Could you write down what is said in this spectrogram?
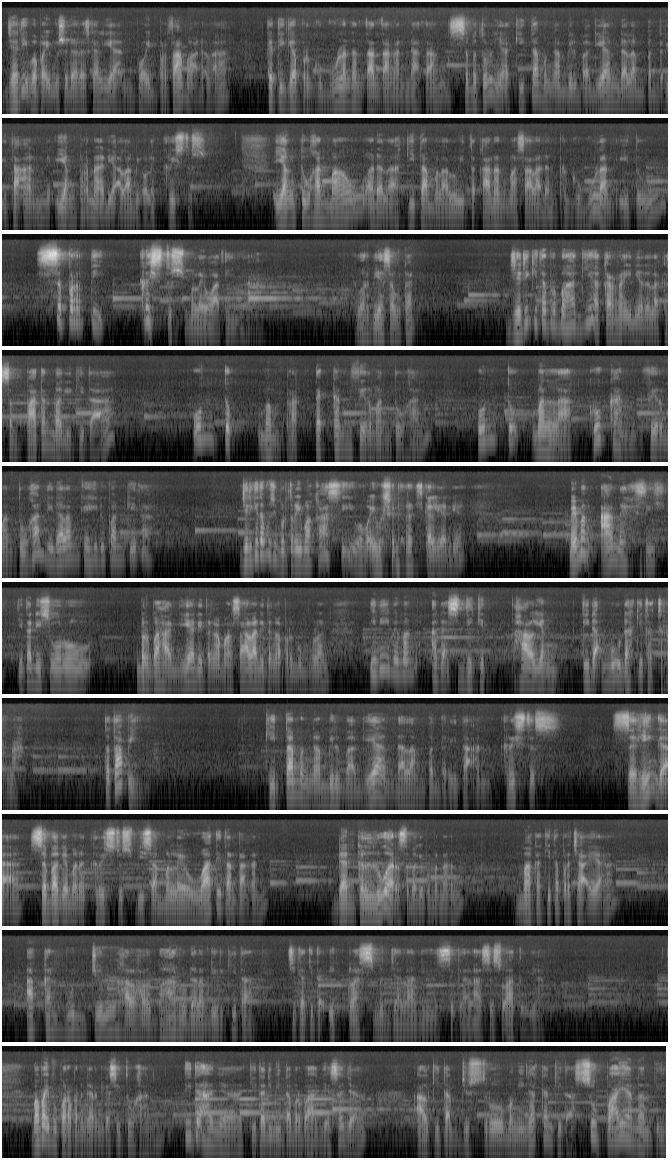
Jadi Bapak Ibu Saudara sekalian, poin pertama adalah ketika pergumulan dan tantangan datang, sebetulnya kita mengambil bagian dalam penderitaan yang pernah dialami oleh Kristus. Yang Tuhan mau adalah kita melalui tekanan masalah dan pergumulan itu seperti Kristus melewatinya. Luar biasa bukan? Jadi kita berbahagia karena ini adalah kesempatan bagi kita untuk mempraktekkan firman Tuhan, untuk melakukan firman Tuhan di dalam kehidupan kita. Jadi kita mesti berterima kasih Bapak Ibu Saudara sekalian ya. Memang aneh sih kita disuruh berbahagia di tengah masalah, di tengah pergumulan. Ini memang agak sedikit hal yang tidak mudah kita cerna. Tetapi kita mengambil bagian dalam penderitaan Kristus. Sehingga sebagaimana Kristus bisa melewati tantangan dan keluar sebagai pemenang, maka kita percaya akan muncul hal-hal baru dalam diri kita jika kita ikhlas menjalani segala sesuatunya. Bapak Ibu para pendengar yang dikasih Tuhan, tidak hanya kita diminta berbahagia saja, Alkitab justru mengingatkan kita supaya nanti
